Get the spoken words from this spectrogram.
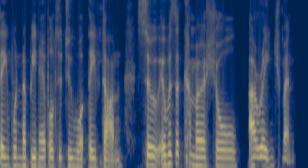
they wouldn't have been able to do what they've done. So it was a commercial arrangement.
